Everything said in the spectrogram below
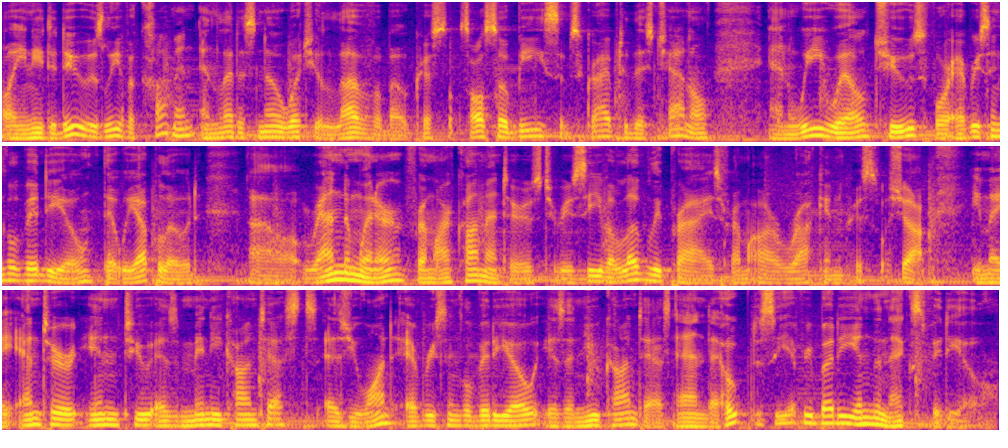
All you need to do is leave a comment and let us know what you love about crystals. Also be subscribed to this channel and we will choose for every single video that we upload a random winner from our commenters to receive a lovely prize from our Rock'n Crystal shop. You may enter into as many contests as you want. Every single video is a new contest and I hope to see everybody in the next video.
